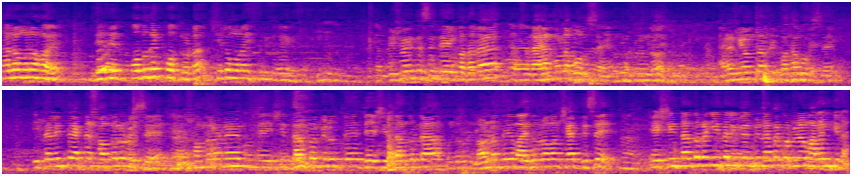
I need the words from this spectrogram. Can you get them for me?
তাহলে মনে হয় যে যে পদত্যাগ পত্রটা সেটা মনে হয় স্থগিত হয়ে গেছে। বিষয় হচ্ছে যে এই কথাটা রায়হান মোল্লা বলছে নিয়মতান্ত্রিক কথা বলছে ইতালিতে একটা সম্মেলন হয়েছে। সম্মেলনের এই সিদ্ধান্তের বিরুদ্ধে যে সিদ্ধান্তটা লন্ডন থেকে মাহিদুর রহমান সাহেব দিছে এই সিদ্ধান্তটা কি ইতালি বিএনপি নেতা কর্মীরা মানেন কিনা?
